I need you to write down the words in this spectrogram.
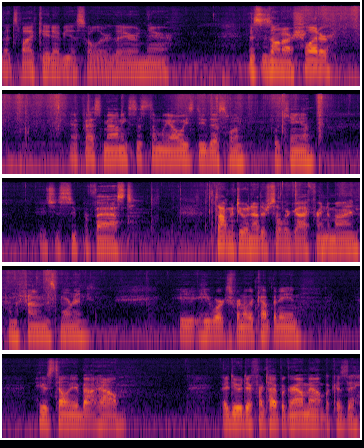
that's 5 kW solar there and there. This is on our Schletter FS mounting system. We always do this one if we can. It's just super fast. Talking to another solar guy friend of mine on the phone this morning. He, he works for another company and he was telling me about how they do a different type of ground mount because they,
